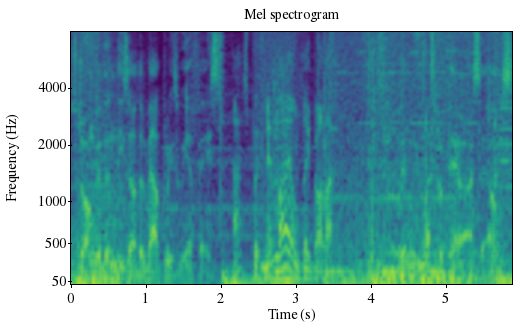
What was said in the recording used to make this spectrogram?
Stronger than these other Valkyries we have faced. That's putting it mildly, brother. Then we must prepare ourselves.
